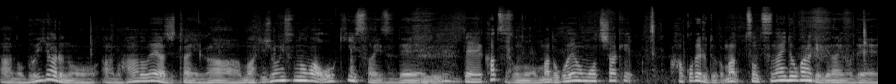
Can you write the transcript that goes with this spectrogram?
あの VR のあのハードウェア自体が、まあ、非常にそのまあ大きいサイズで,、でかつその、まあ、どこでも持ち上げ運べるというか、まあ、その繋いでおかなきゃいけないので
